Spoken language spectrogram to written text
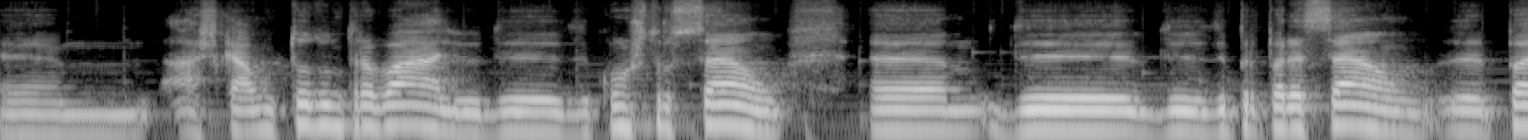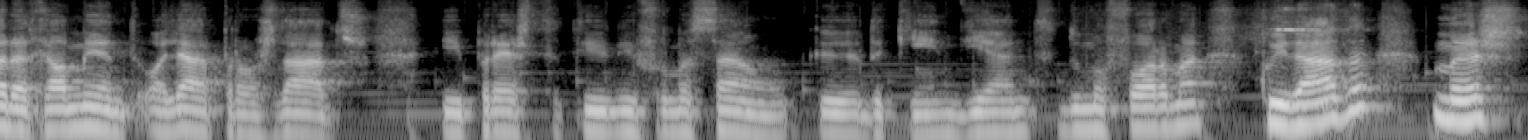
um, acho que há um, todo um trabalho de, de construção, de, de, de, preparação para realmente olhar para os dados e para este tipo de informação que daqui em diante de uma forma cuidada, mas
